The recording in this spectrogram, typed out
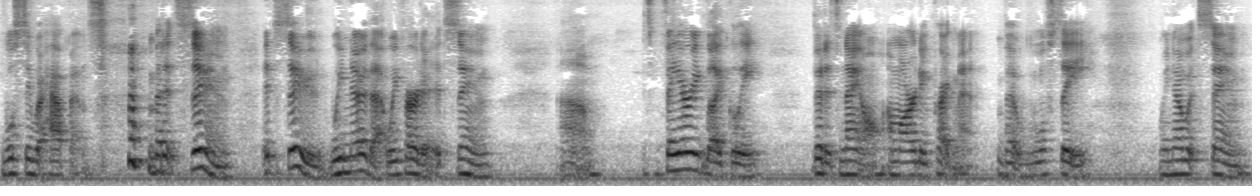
we'll see what happens. but it's soon. It's soon. We know that. We've heard it. It's soon. Um, it's very likely that it's now. I'm already pregnant, but we'll see. We know it's soon.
